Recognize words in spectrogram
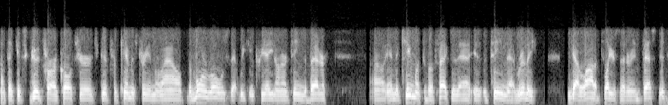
I think it's good for our culture. It's good for chemistry and morale. The more roles that we can create on our team, the better. Uh, and the cumulative effect of that is a team that really got a lot of players that are invested.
